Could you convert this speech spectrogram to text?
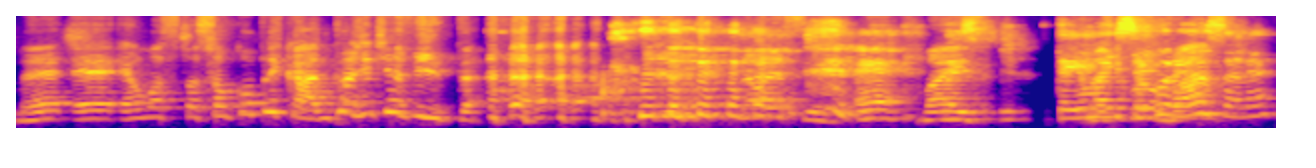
né, é, é uma situação complicada, então a gente evita. não é assim. É, mas, mas tem uma mas insegurança, provar, né?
